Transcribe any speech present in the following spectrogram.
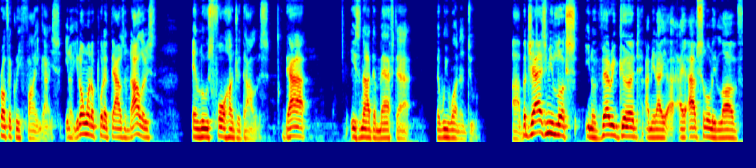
perfectly fine guys. You know you don't want to put a thousand dollars and lose four hundred dollars. That is not the math that that we want to do uh, but Jasmy looks, you know, very good. I mean, I I absolutely love,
